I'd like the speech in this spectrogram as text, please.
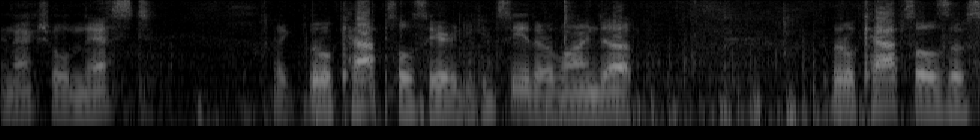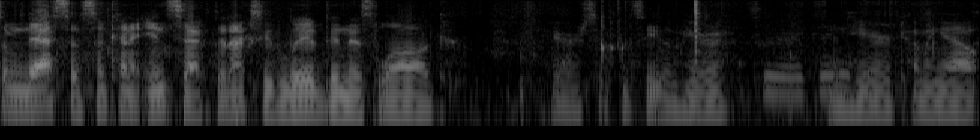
an actual nest, like little capsules here. And you can see they're lined up. Little capsules of some nests of some kind of insect that actually lived in this log. Here, so you can see them here and here coming out.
